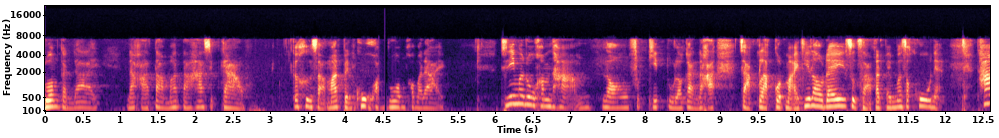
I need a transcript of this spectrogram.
ร่วมกันได้นะคะ ตามมาตรา 59 ก็คือสามารถเป็นคู่ความร่วมเข้ามาได้ ทีนี้มาดูคำถามลองฝึกคิดดูแล้วกันนะคะ จากหลักกฎหมายที่เราได้ศึกษากันไปเมื่อสักครู่เนี่ย ถ้า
